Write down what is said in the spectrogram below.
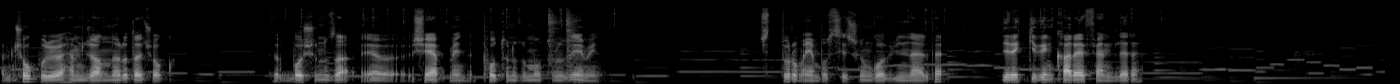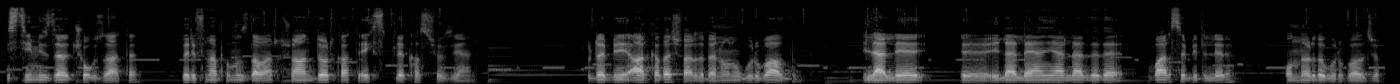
Hem çok vuruyor hem canları da çok. E, Boşunuza e, şey yapmayın. Potunuzu motunuzu yemeyin. İşte durmayın bu seçkin goblinlerde. Direkt gidin kara efendilere. İsteğimizde çok zaten. Griffin up'ımız da var. Şu an 4 kat eksitle kasıyoruz yani. Burada bir arkadaş vardı. Ben onu gruba aldım. İlerleye, e, ilerleyen yerlerde de varsa birileri onları da gruba alacağım.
